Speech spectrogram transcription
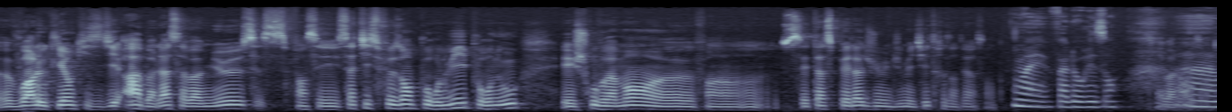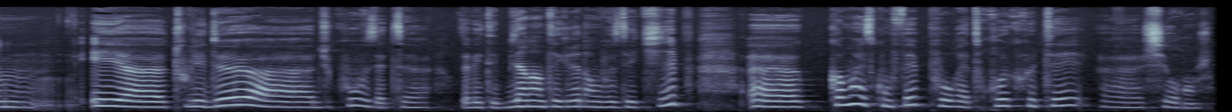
euh, voir le client qui se dit Ah, bah là, ça va mieux. C'est satisfaisant pour lui, pour nous. Et je trouve vraiment euh, enfin cet aspect-là du, métier très intéressant. Oui, valorisant. Et, euh, tous les deux, du coup, vous, êtes, vous avez été bien intégrés dans vos équipes. comment est-ce qu'on fait pour être recruté chez Orange?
